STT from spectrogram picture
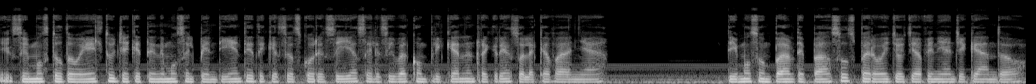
Hicimos todo esto ya que tenemos el pendiente de que si oscurecía se les iba a complicar el regreso a la cabaña. Dimos un par de pasos, pero ellos ya venían llegando.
